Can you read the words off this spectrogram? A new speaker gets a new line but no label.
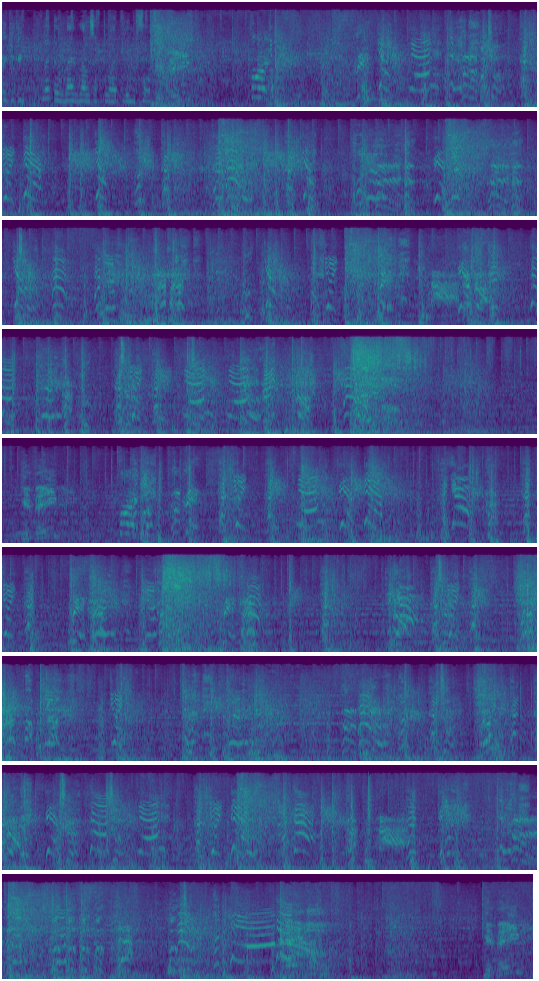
think you can...
Let the red rose of blood bloom for
Get ready. Fight! Ready. Fight! Get ready.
